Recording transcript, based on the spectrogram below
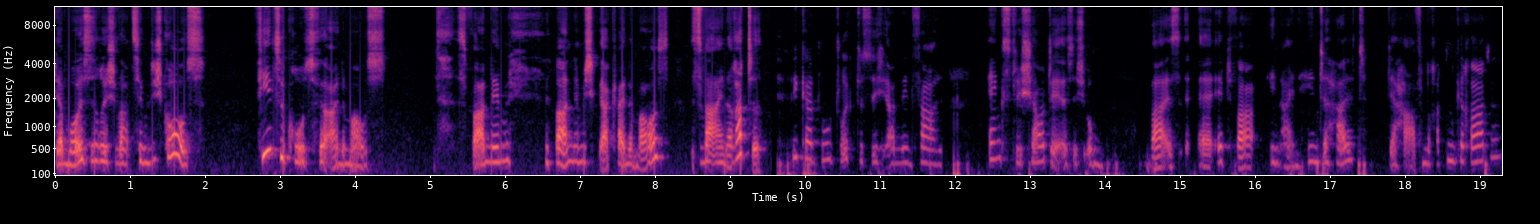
Der Mäuserich war ziemlich groß, viel zu groß für eine Maus. Es war nämlich, war nämlich gar keine Maus, es war eine Ratte. Picandu drückte sich an den Pfahl. Ängstlich schaute er sich um. War es äh, etwa in einen Hinterhalt der Hafenratten geraten?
